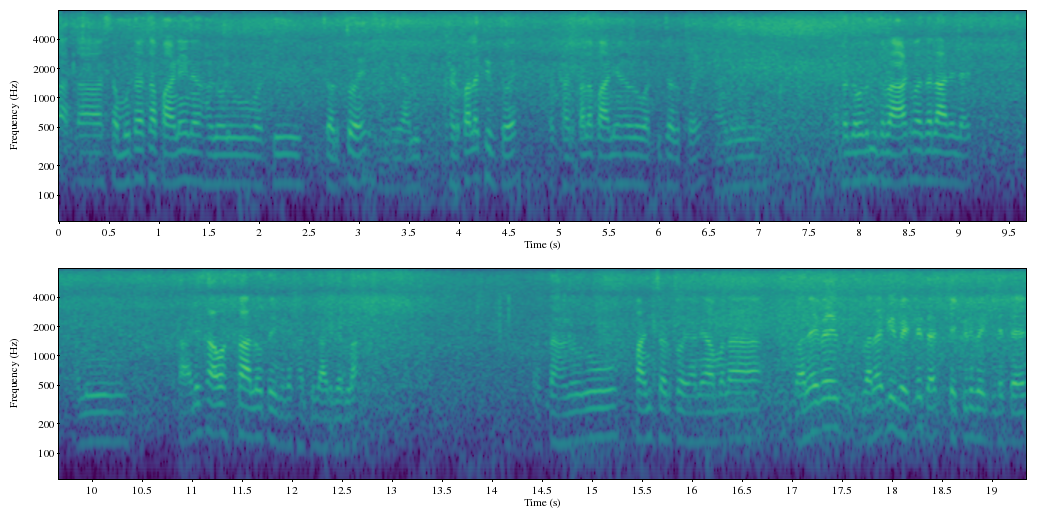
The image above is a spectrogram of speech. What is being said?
आता समुद्राचा पाणी ना हळूहळू वरती चढतोय. म्हणजे आम्ही खडपाला फिरतोय. तर खडपाला पाणी हळूहळू वरती चढतोय. आणि आता जवळ मित्रांनो आठ वाजायला आलेले आहेत. आणि साडेसहा वाजता आलो होतो इकडे खाली लाडगरला आता हळूहळू चढतो आहे आणि आम्हाला बऱ्यापैकी बऱ्यापैकी भेटलेत आहेत. टेकडी भेटलेत आहेत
